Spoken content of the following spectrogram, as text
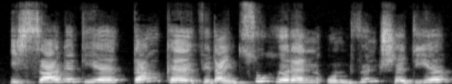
Ich sage dir Danke für dein Zuhören und wünsche dir,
